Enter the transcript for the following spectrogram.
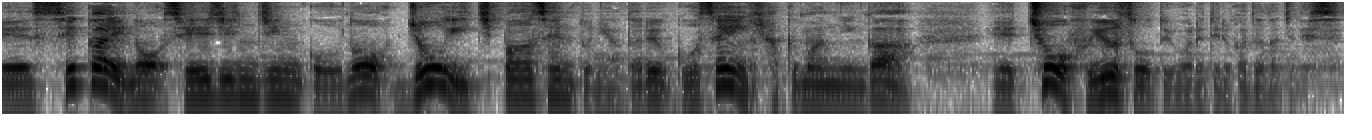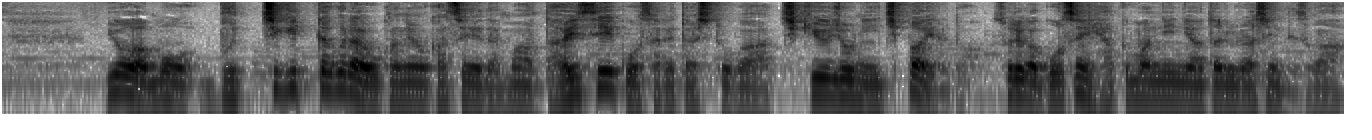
え世界の成人人口の上位1%にあたる5100万人が、え超富裕層と言われている方たちです。要はもうぶっちぎったぐらいお金を稼いだ、まあ、大成功された人が地球上に1%いるとそれが5100万人に当たるらしいんですが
